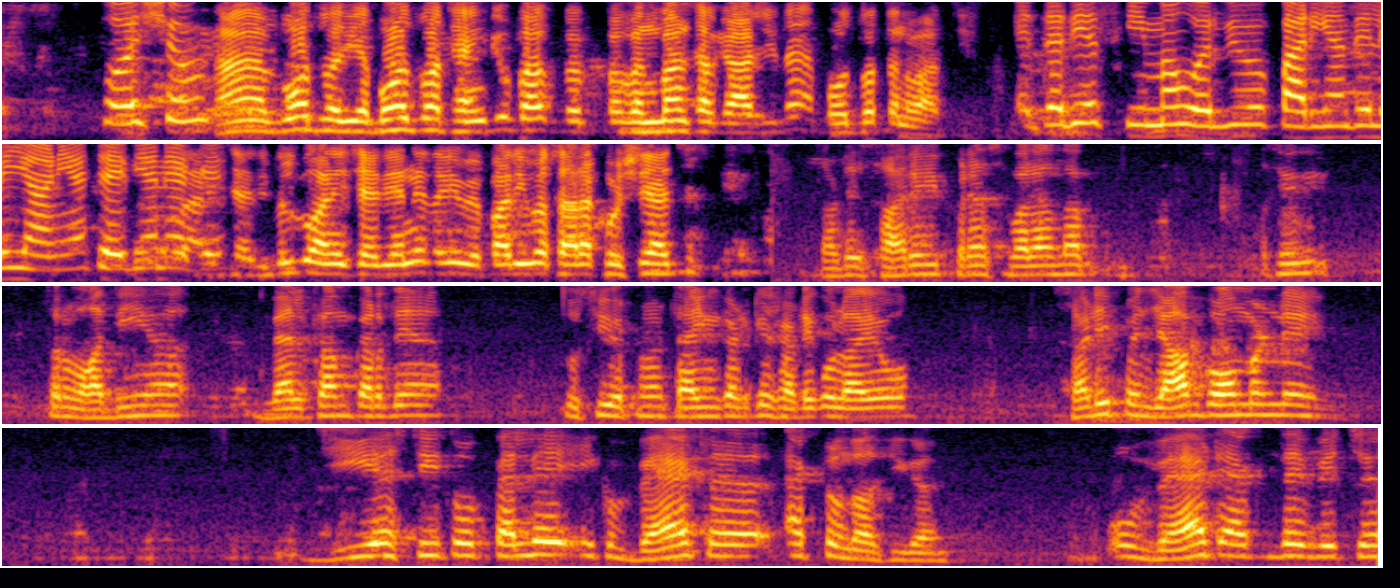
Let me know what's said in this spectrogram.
ਖੁਸ਼ ਹੋ? ਹਾਂ ਬਹੁਤ ਵਧੀਆ ਬਹੁਤ ਬਹੁਤ ਥੈਂਕ ਯੂ ਭਗਵੰਤ ਮਾਨ ਸਰਕਾਰ ਜੀ ਦਾ ਬਹੁਤ ਬਹੁਤ ਧੰਨਵਾਦ ਜੀ। ਇਦਾਂ ਦੀਆਂ ਸਕੀਮਾਂ ਹੋਰ ਵੀ ਵਪਾਰੀਆਂ ਦੇ ਲਈ ਆਣੀਆਂ ਚਾਹੀਦੀਆਂ ਨੇ ਅੱਗੇ? ਚਾਹੀਦੀ ਬਿਲਕੁਲ ਆਣੀ ਚਾਹੀਦੀਆਂ ਨੇ ਤਾਂ ਕਿ ਵਪਾਰੀ ਵਾ ਸਾਰਾ ਖੁਸ਼ ਹੈ ਅੱਜ। ਸਾਡੇ ਸਾਰੇ ਹੀ ਪ੍ਰੈਸ ਵਾਲਿਆਂ ਦਾ ਅਸੀਂ ਧੰਨਵਾਦੀ ਹਾਂ ਵੈਲਕਮ ਕਰਦੇ ਹਾਂ। ਤੁਸੀਂ ਆਪਣਾ ਟਾਈਮ ਕੱਢ ਕੇ ਸਾਡੇ ਕੋਲ ਆਏ ਹੋ ਸਾਡੀ ਪੰਜਾਬ ਗਵਰਨਮੈਂਟ ਨੇ ਜੀਐਸਟੀ ਤੋਂ ਪਹਿਲੇ ਇੱਕ ਵੈਟ ਐਕਟ ਹੁੰਦਾ ਸੀਗਾ। ਉਹ ਵੈਟ ਐਕਟ ਦੇ ਵਿੱਚ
